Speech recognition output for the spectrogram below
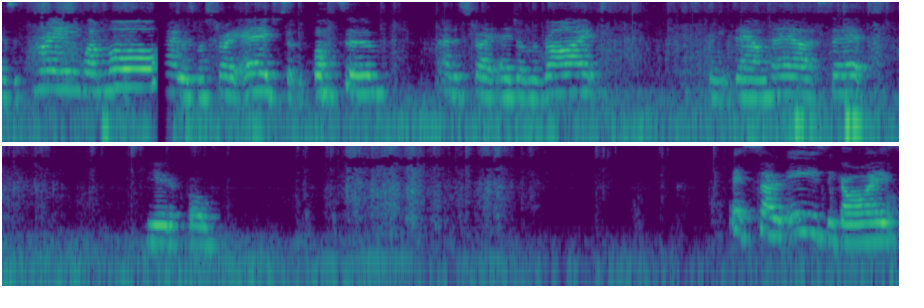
There's a three, one more. There's my straight edge, it's at the bottom, and a straight edge on the right. Bring it down there, that's it. Beautiful. It's so easy, guys.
